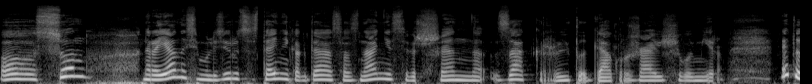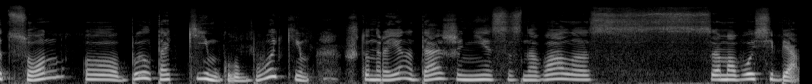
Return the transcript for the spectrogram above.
А, сон Нараяна символизирует состояние, когда сознание совершенно закрыто для окружающего мира. Этот сон э, был таким глубоким, что Нараяна даже не осознавала самого себя.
